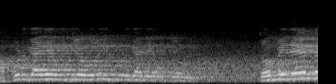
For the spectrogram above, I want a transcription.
అప్పుడు గదే ఉద్యోగులు ఇప్పుడు గదే ఉద్యోగులు. తొమ్మిదేళ్ళ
